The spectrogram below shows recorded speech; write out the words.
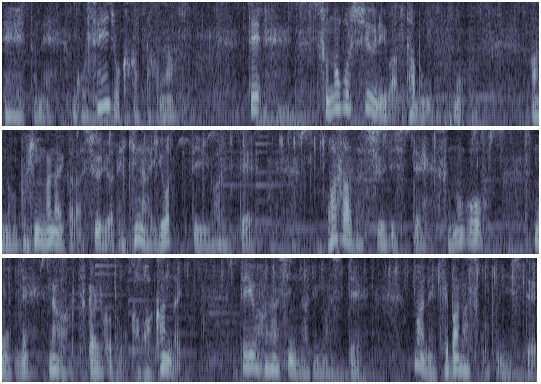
えっ、ー、とね5000円以上かかったかな。でその後修理は多分もうあの部品がないから修理はできないよって言われてわざわざ修理してその後もうね長く使えるかどうか分かんないっていう話になりましてまあね手放すことにして。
